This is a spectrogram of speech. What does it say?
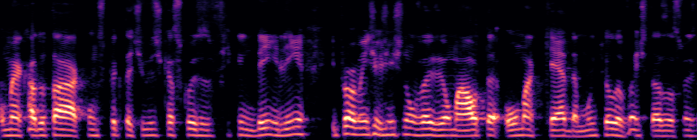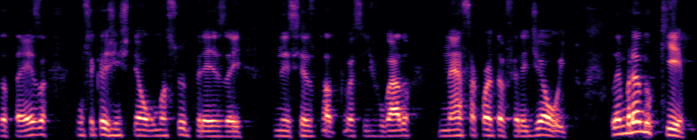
o mercado está com expectativas de que as coisas fiquem bem em linha e provavelmente a gente não vai ver uma alta ou uma queda muito relevante das ações da Tesla, não sei que a gente tenha alguma surpresa aí nesse resultado que vai ser divulgado nessa quarta-feira, dia 8. Lembrando que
